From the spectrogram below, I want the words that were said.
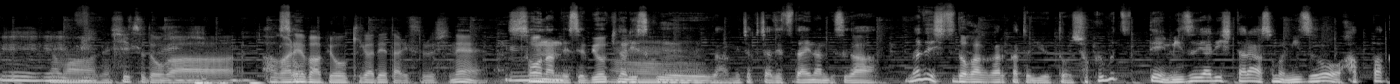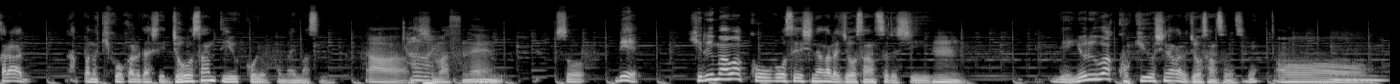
うんうんまあね、湿度が上がれば病気が出たりするしね。うんそうなんですよ。病気のリスクがめちゃくちゃ絶大なんですが、なぜ湿度が上がるかというと、植物って水やりしたら、その水を葉っぱから、葉っぱの気候から出して蒸散っていう行為を行いますね。ああ、はいしますね。うんそう。で、昼間は光合成しながら蒸散するし、うん。で、夜は呼吸をしながら蒸散するんですね。おー。うん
